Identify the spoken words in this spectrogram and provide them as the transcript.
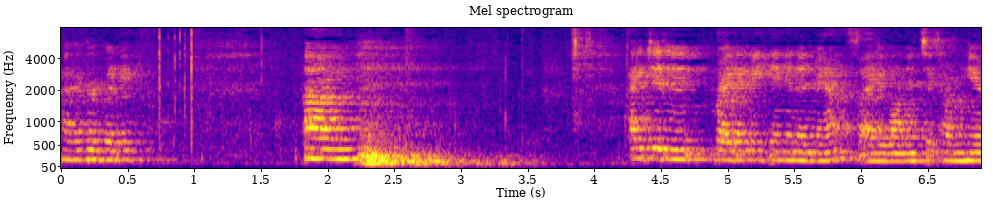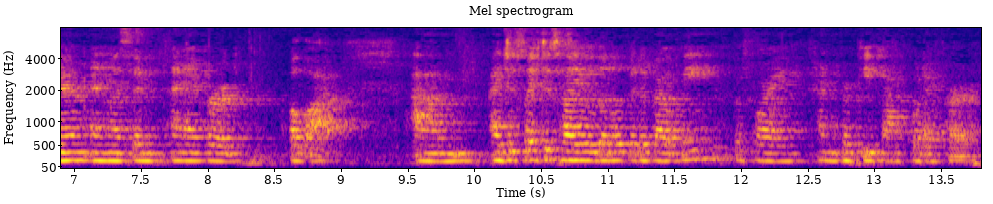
Hi, everybody. Um, I didn't write anything in advance. I wanted to come here and listen, and I've heard a lot. Um, I'd just like to tell you a little bit about me before I kind of repeat back what I've heard.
